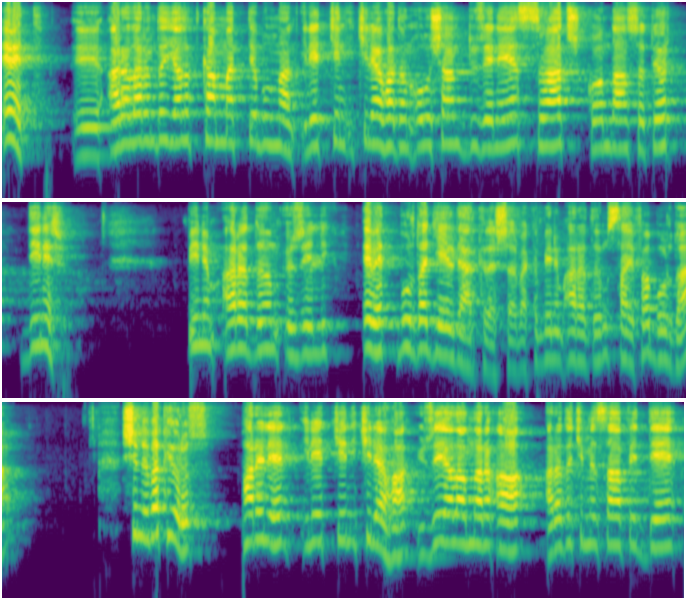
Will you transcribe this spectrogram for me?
Evet, e, aralarında yalıtkan madde bulunan iletken iki levhadan oluşan düzeneye sığaç kondansatör denir. Benim aradığım özellik, evet burada geldi arkadaşlar. Bakın benim aradığım sayfa burada. Şimdi bakıyoruz. Paralel iletken iki levha, yüzey alanları A, aradaki mesafe D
